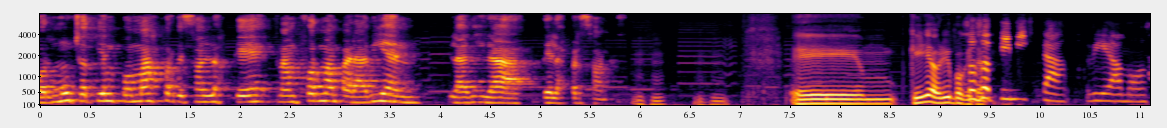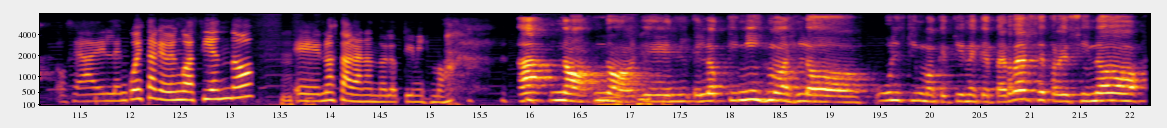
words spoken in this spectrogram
por mucho tiempo más porque son los que transforman para bien la vida de las personas. quería abrir porque... Sos optimista digamos. O sea, en la encuesta que vengo haciendo eh, no está ganando el optimismo. Ah, no, no, el, optimismo es lo último que tiene que perderse, porque si no,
